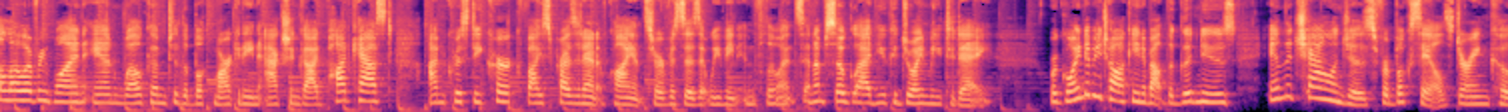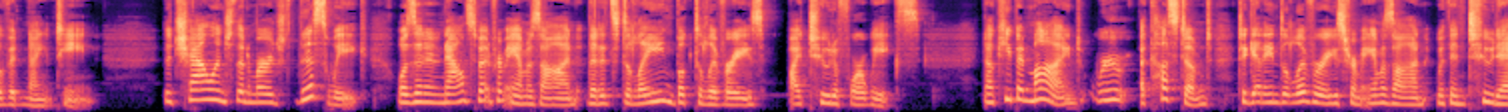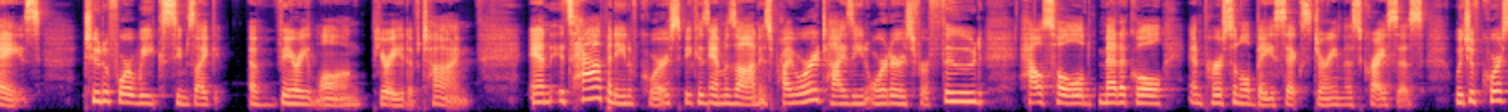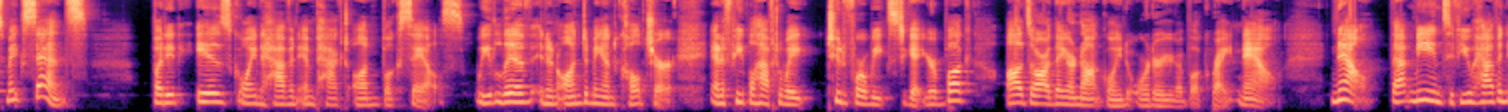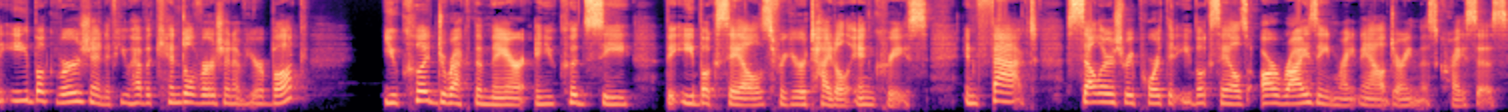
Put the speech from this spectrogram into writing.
Hello, everyone, and welcome to the Book Marketing Action Guide podcast. I'm Christy Kirk, Vice President of Client Services at Weaving Influence, and I'm so glad you could join me today. We're going to be talking about the good news and the challenges for book sales during COVID 19. The challenge that emerged this week was an announcement from Amazon that it's delaying book deliveries by two to four weeks. Now, keep in mind, we're accustomed to getting deliveries from Amazon within two days. Two to four weeks seems like a very long period of time. And it's happening, of course, because Amazon is prioritizing orders for food, household, medical, and personal basics during this crisis, which of course makes sense. But it is going to have an impact on book sales. We live in an on demand culture. And if people have to wait two to four weeks to get your book, odds are they are not going to order your book right now. Now, that means if you have an ebook version, if you have a Kindle version of your book, you could direct them there and you could see the ebook sales for your title increase. In fact, sellers report that ebook sales are rising right now during this crisis.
